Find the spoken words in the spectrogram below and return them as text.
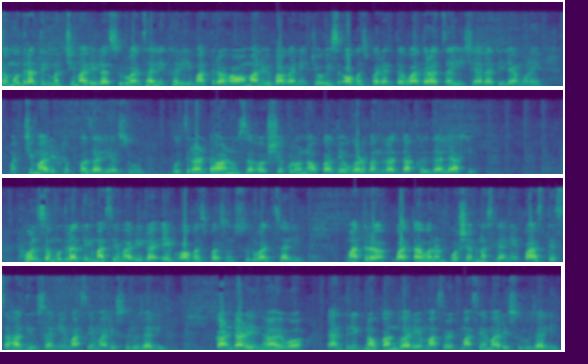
समुद्रातील मच्छीमारीला सुरुवात झाली खरी मात्र हवामान विभागाने चोवीस ऑगस्टपर्यंत वादळाचा इशारा दिल्यामुळे मच्छीमारी ठप्प झाली असून गुजरात डहाणूसह शेकडो नौका देवगड बंदरात दाखल झाल्या आहेत. खोल समुद्रातील मासेमारीला एक ऑगस्टपासून सुरुवात झाली मात्र वातावरण पोषक नसल्याने पाच ते सहा दिवसांनी मासेमारी सुरू झाली. कांडाळी न्हाळ व यांत्रिक नौकांद्वारे मासे मासेमारी सुरू झाली.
